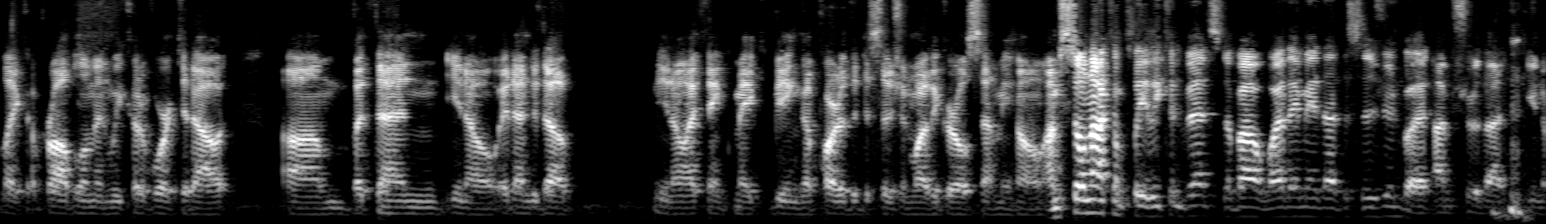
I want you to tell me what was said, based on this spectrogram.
like a problem, and we could have worked it out um, but then, you know, it ended up, you know, I think make being a part of the decision why the girls sent me home. I'm still not completely convinced about why they made that decision, but I'm sure that, you know,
